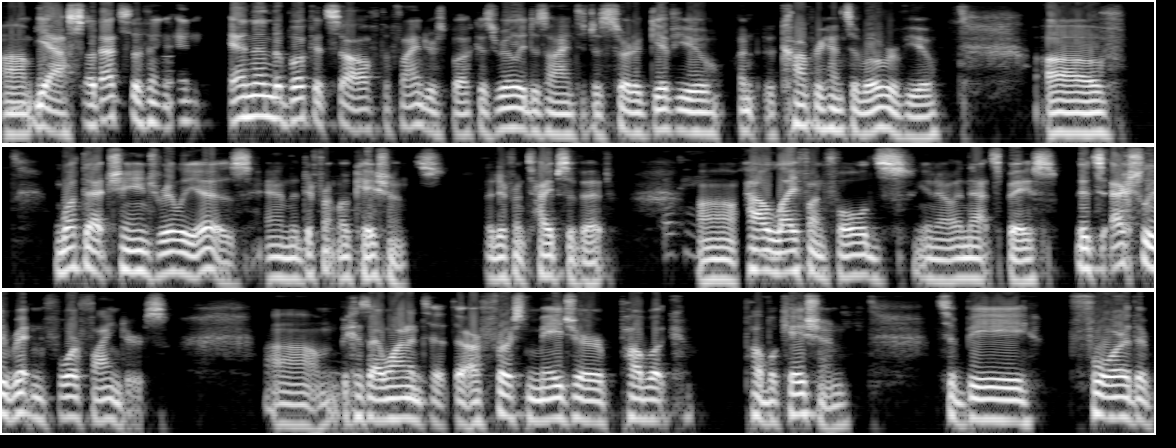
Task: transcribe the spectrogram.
Um, yeah, so that's the thing, and and then the book itself, the Finder's book, is really designed to just sort of give you a, a comprehensive overview of what that change really is and the different locations, the different types of it, Okay. Uh, how life unfolds, you know, in that space. It's actually written for finders um, because I wanted to the, our first major public publication to be for the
